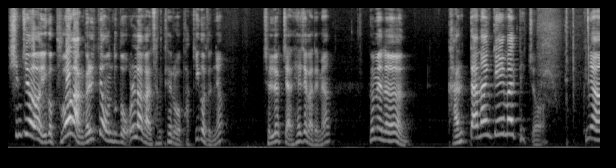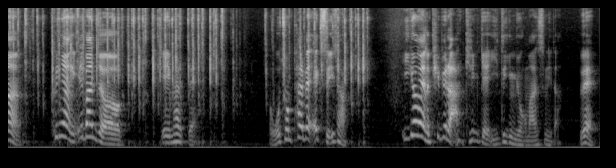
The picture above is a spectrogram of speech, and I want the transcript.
심지어 이거 부하가 안 걸릴 때 온도도 올라간 상태로 바뀌거든요. 전력 제한 해제가 되면. 그러면은 간단한 게임 할 때 있죠. 그냥 그냥 일반적 게임 할 때. 5800X 이상. 이 경우에는 PB를 안 키는 게 이득인 경우가 많습니다. 왜?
